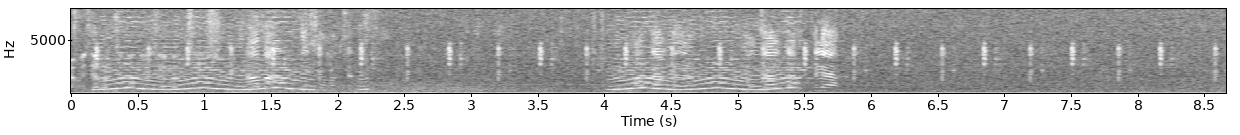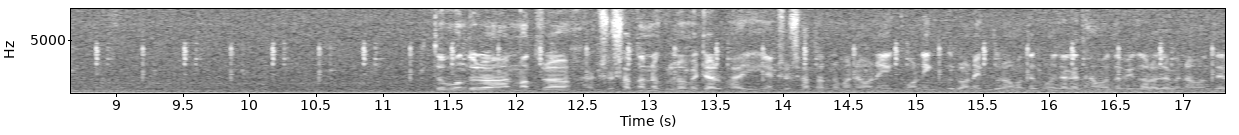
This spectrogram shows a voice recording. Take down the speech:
আমি চালাচ্ছি না তুই চালাচ্ছিস না না আপনি চালাচ্ছেন ওস্তাদ। হালকা হালকা হালকা হালকা ক্লিয়ার তো বন্ধুরা মাত্র একশো সাতান্ন কিলোমিটার ভাই। একশো সাতান্ন মানে অনেক অনেক দূর অনেক দূর। আমাদের কোনো জায়গায় থামাথামি করা যাবে না। আমাদের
